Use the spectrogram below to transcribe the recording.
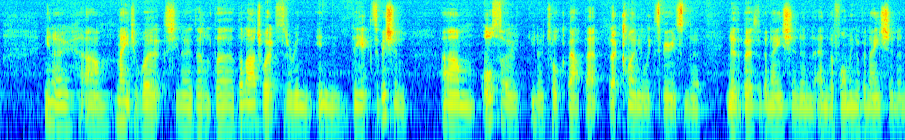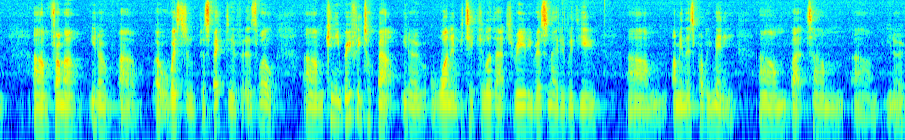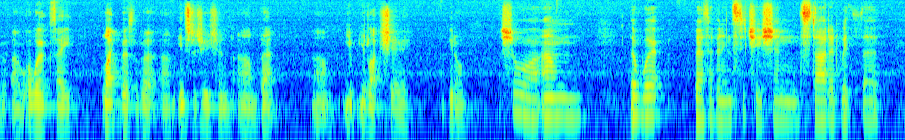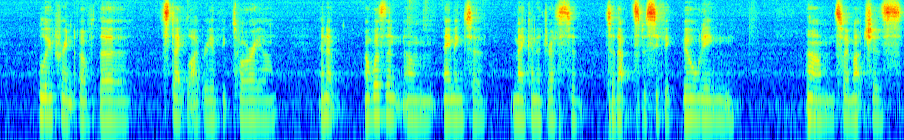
you know, um, major works, you know, the, the, the large works that are in, in the exhibition, um, also, you know, talk about that, that colonial experience and the, you know, the birth of a nation and, and the forming of a nation and um, from a, you know, uh, a Western perspective as well. Um, can you briefly talk about, you know, one in particular that's really resonated with you? Um, I mean, there's probably many, um, but um, um, you know, a, a, work say like Birth of an um, Institution um, that um, you, would like to share a bit on. Sure. The work Birth of an Institution started with the blueprint of the State Library of Victoria, and it, I wasn't aiming to make an address to to that specific building um, so much as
